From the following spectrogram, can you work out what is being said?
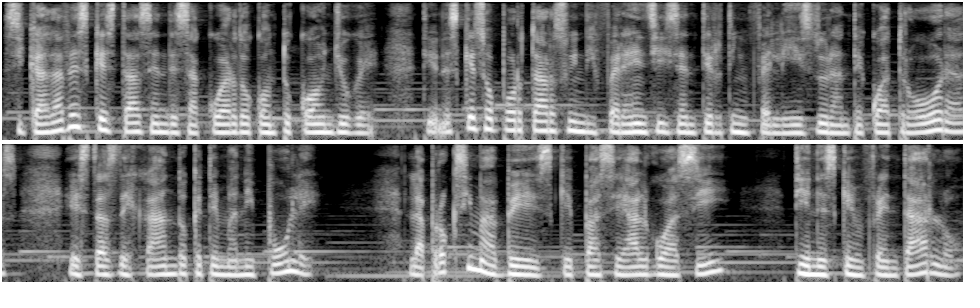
Si cada vez que estás en desacuerdo con tu cónyuge tienes que soportar su indiferencia y sentirte infeliz durante cuatro horas, estás dejando que te manipule. La próxima vez que pase algo así, tienes que enfrentarlo.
